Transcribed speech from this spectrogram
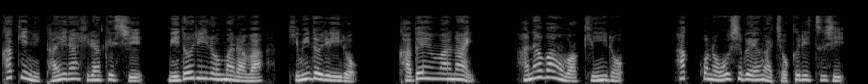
夏季に平ら開けし、緑色マラは黄緑色。花弁はない。花番は黄色。8個のおしべが直立し、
